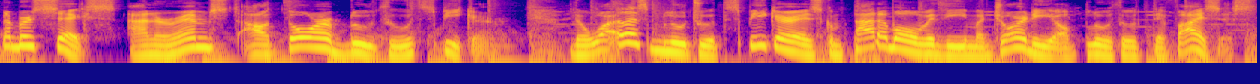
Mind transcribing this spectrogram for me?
Number 6. ANERIMST Outdoor Bluetooth Speaker the wireless Bluetooth speaker is compatible with the majority of Bluetooth devices,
